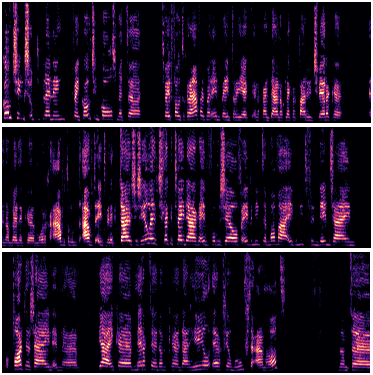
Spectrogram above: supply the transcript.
coachings op de planning. Twee coaching calls met uh, twee fotografen uit mijn 1 op 1 traject. En dan ga ik daar nog lekker een paar uurtjes werken. En dan ben ik morgenavond tot op het avondeten wil ik thuis. Dus heel eventjes lekker twee dagen even voor mezelf. Even niet mama, even niet vriendin zijn of partner zijn. En ja, ik merkte dat ik daar heel erg veel behoefte aan had. Want uh,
